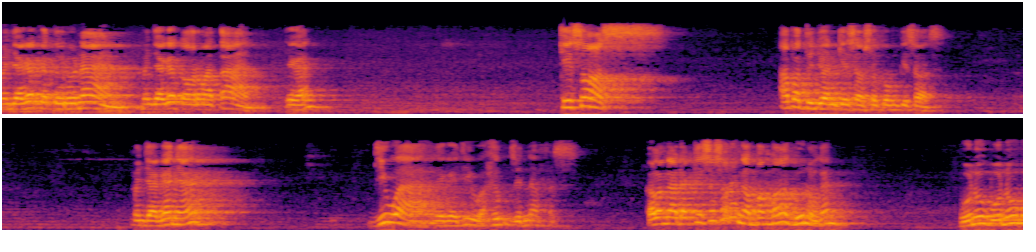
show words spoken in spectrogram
Menjaga keturunan, menjaga kehormatan, ya kan? Kisos. Apa tujuan kisos, hukum kisos? Menjaganya jiwa, jaga jiwa, hibzun nafas. Kalau nggak ada kisos orang gampang banget bunuh kan? Bunuh, bunuh.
